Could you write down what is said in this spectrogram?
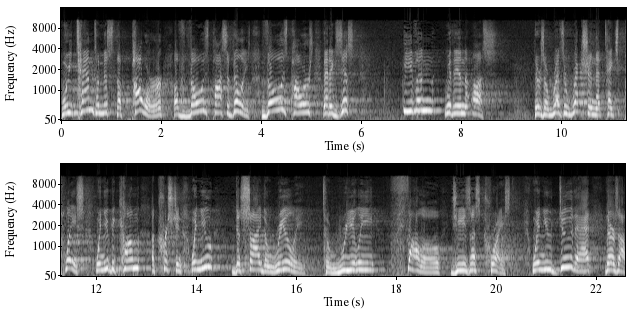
We tend to miss the power of those possibilities, those powers that exist even within us. There's a resurrection that takes place when you become a Christian, when you decide to really, to really follow Jesus Christ. When you do that, there's a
